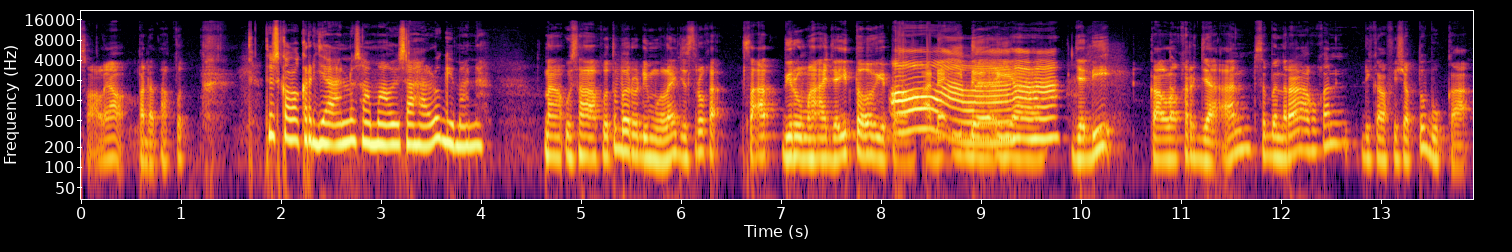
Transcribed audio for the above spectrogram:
Soalnya pada takut. Terus kalau kerjaan lu sama usaha lu gimana? Nah, usaha aku tuh baru dimulai justru saat di rumah aja itu gitu. Oh, Ada ide, iya. Jadi kalau kerjaan sebenarnya aku kan di coffee shop tuh buka.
